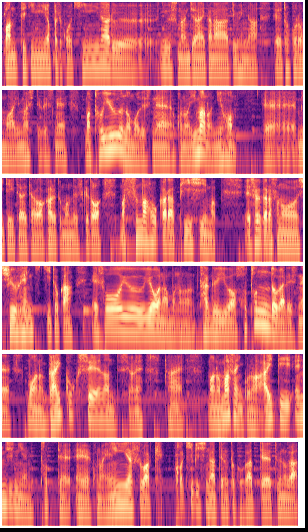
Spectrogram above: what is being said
般的にやっぱりこう気になるニュースなんじゃないかなというふうな、えー、ところもありましてですね、まあ、というのもですねこの今の日本えー、見ていただいたら分かると思うんですけど、まあ、スマホから PC も、えー、それからその周辺機器とか、えー、そういうようなものの類はほとんどがですねもうあの外国製なんですよね。はいまあ、あのまさにこの IT エンジニアにとって、えー、この円安は結構厳しいなっていうとこがあってというのが、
